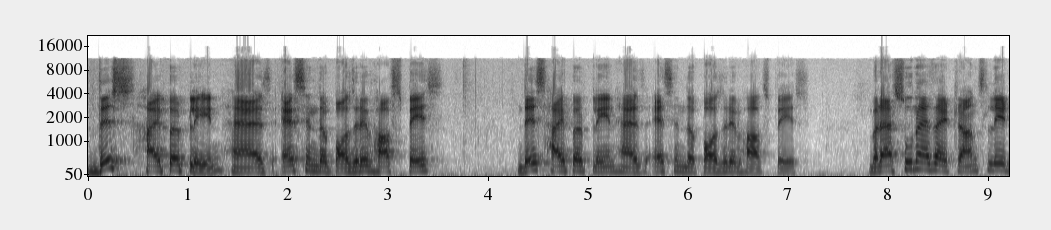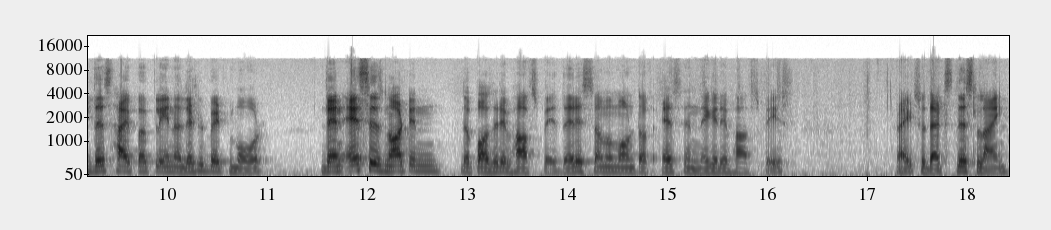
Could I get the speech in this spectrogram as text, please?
this hyperplane has s in the positive half space. This hyperplane has s in the positive half space. But as soon as I translate this hyperplane a little bit more then s is not in the positive half space. There is some amount of s in negative half space, right? So that's this line,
